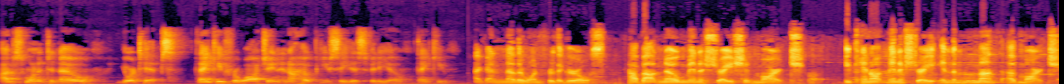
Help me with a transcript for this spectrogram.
I just wanted to know your tips. Thank you for watching, and I hope you see this video. Thank you. I got another one for the girls. How about no ministration March? You cannot ministrate in the month of March.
